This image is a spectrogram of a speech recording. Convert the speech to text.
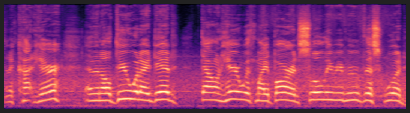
and a cut here. And then I'll do what I did down here with my bar and slowly remove this wood.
